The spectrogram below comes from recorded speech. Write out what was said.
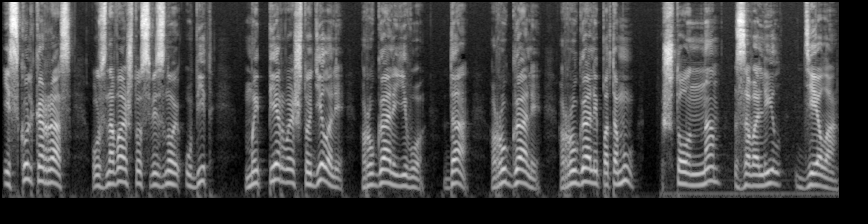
и сколько раз, узнавая, что связной убит, мы первое, что делали, ругали его. Да, ругали, ругали потому, что он нам завалил дело,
